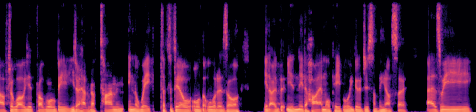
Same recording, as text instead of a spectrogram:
after a while, your problem will be you don't have enough time in the week to fulfill all the orders or, you know, you need to hire more people. You got to do something else. So as we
